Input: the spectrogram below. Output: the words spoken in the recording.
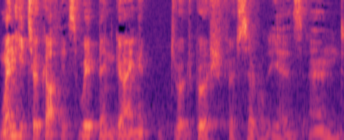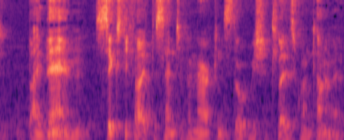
when he took office, we'd been going at George Bush for several years, and by then, 65% of Americans thought we should close Guantanamo.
